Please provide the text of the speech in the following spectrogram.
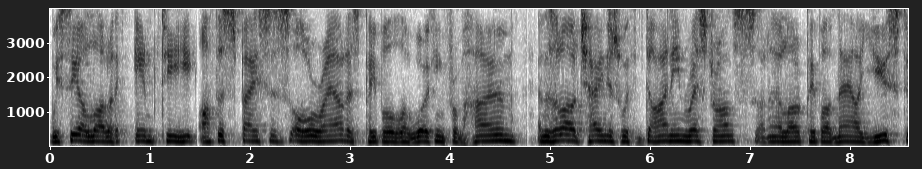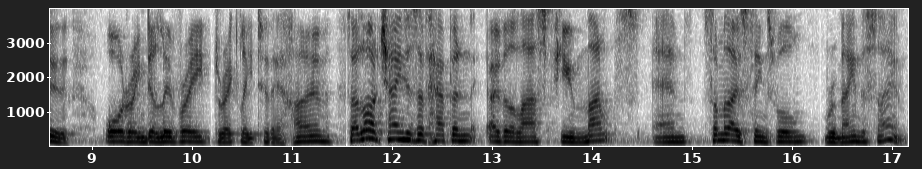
We see a lot of empty office spaces all around as people are working from home. And there's a lot of changes with dining restaurants. I know a lot of people are now used to ordering delivery directly to their home. So a lot of changes have happened over the last few months, and some of those things will remain the same.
